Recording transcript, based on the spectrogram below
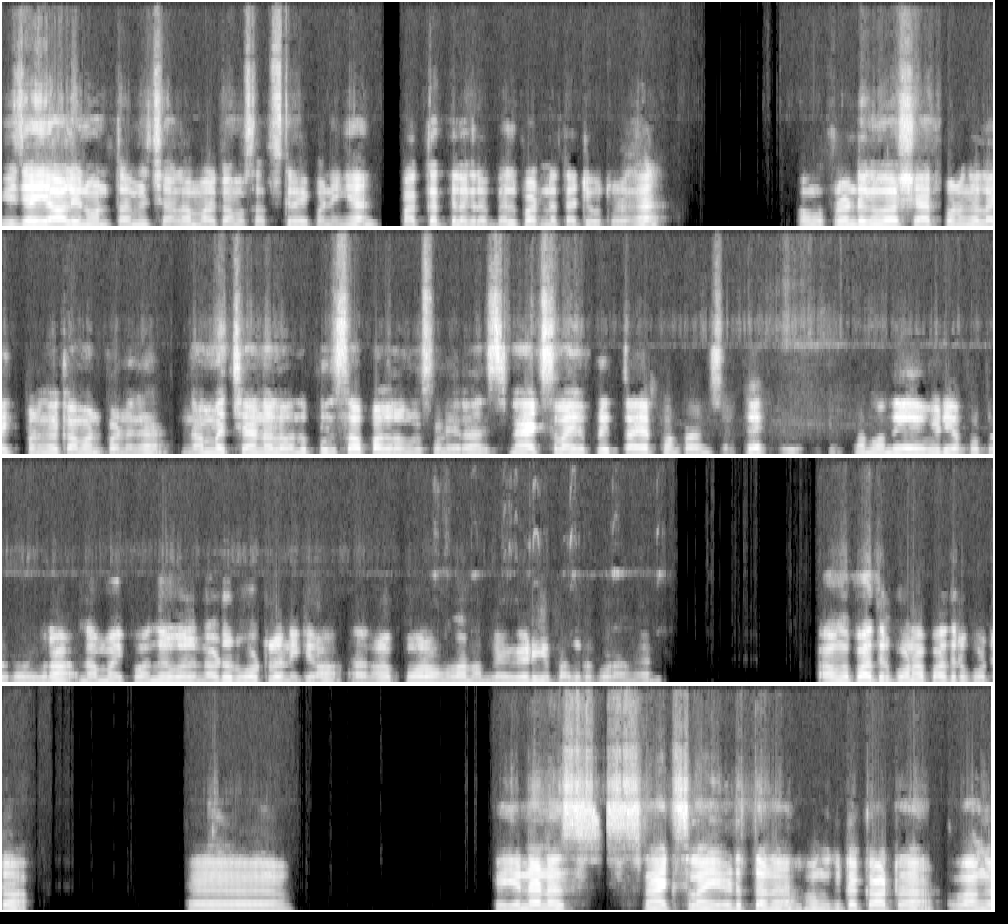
Vijay all in one Tamil சேனலை மறக்காமல் சப்ஸ்கிரைப் பண்ணிங்க. பக்கத்தில் இருக்கிற பெல் பட்டனை தட்டி விட்டுருங்க. உங்கள் ஃப்ரெண்டுங்களாம் ஷேர் பண்ணுங்கள் லைக் பண்ணுங்கள் கமெண்ட் பண்ணுங்கள் நம்ம சேனலை வந்து புதுசாக பார்க்குறவங்களுக்கு சொல்லிடுறேன். ஸ்நாக்ஸ்லாம் எப்படி தயார் பண்ணுறாங்கன்னு சொல்லிட்டு நம்ம வந்து வீடியோ போட்டு இருக்கிறோம் நம்ம இப்போ வந்து ஒரு நடு ரோட்டில் நிற்கிறோம் அதனால் போகிறவங்களாம் நம்மளே வேடிக்கை பார்த்துட்டு போகிறாங்க அவங்க பார்த்துட்டு போனால் பார்த்துட்டு போட்டோம். இப்போ என்னென்ன ஸ்நாக்ஸ்லாம் எடுத்தேன்னு உங்ககிட்ட காட்டுறேன். வாங்க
